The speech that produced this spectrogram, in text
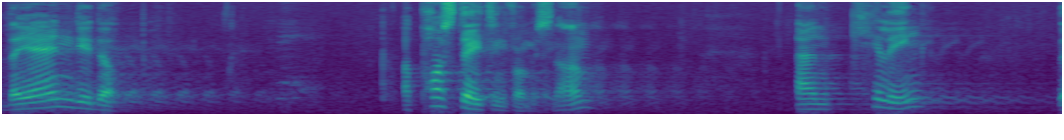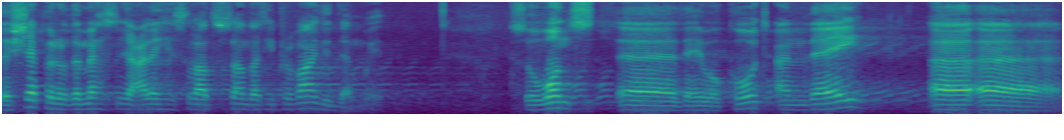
they ended up apostating from Islam and killing the shepherd of the Messenger والسلام, that he provided them with. So once uh, they were caught and they uh, uh,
